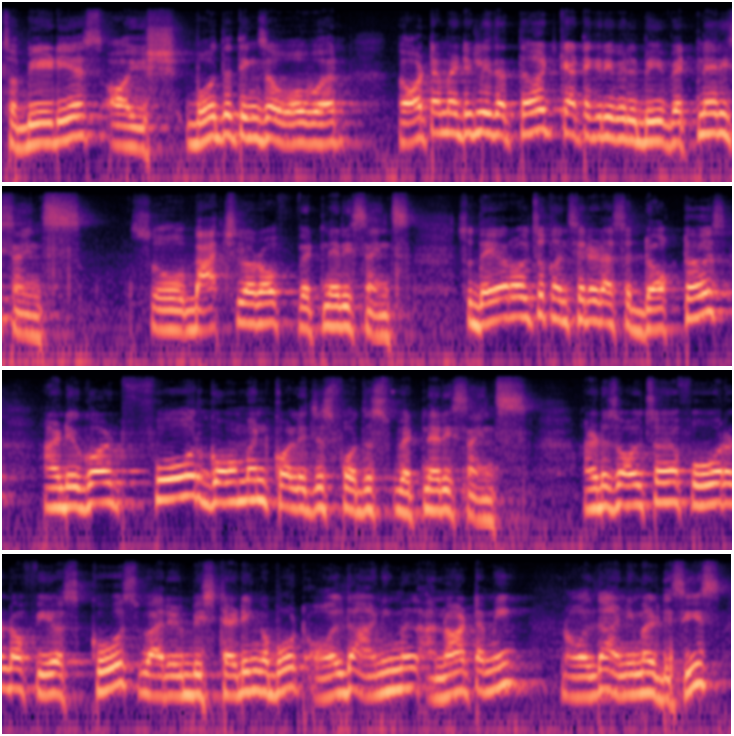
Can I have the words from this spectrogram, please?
so BDS, Ayush, both the things are over, automatically the third category will be veterinary science. So Bachelor of Veterinary Science. So they are also considered as a doctors and you got four government colleges for this veterinary science. And it is also a four and a half years course where you'll be studying about all the animal anatomy and all the animal disease.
